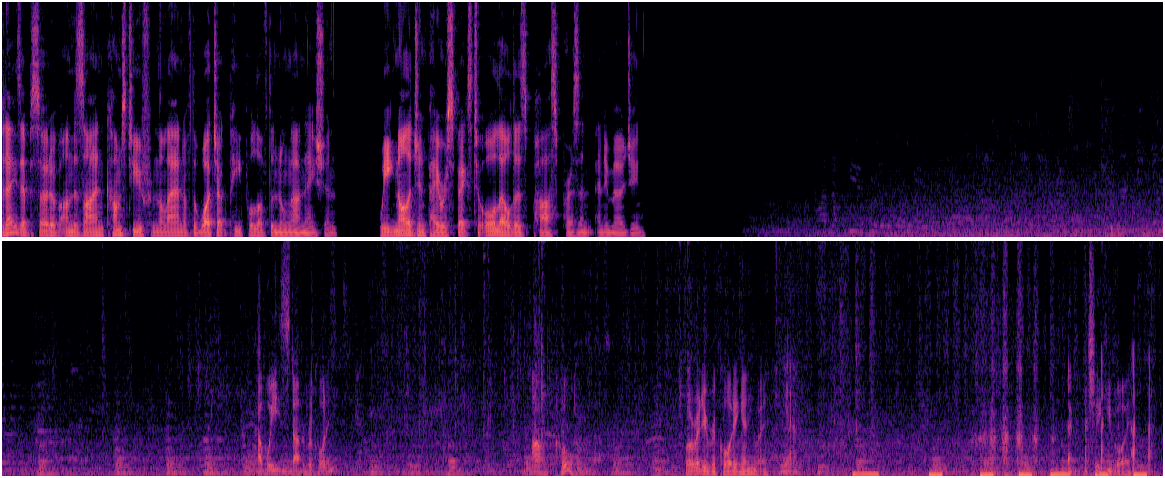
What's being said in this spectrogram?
Today's episode of Undesign comes to you from the land of the Whadjuk people of the Noongar Nation. We acknowledge and pay respects to all elders, past, present, and emerging. Have we started recording? Oh, cool. We're already recording anyway. Yeah. Cheeky boy.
